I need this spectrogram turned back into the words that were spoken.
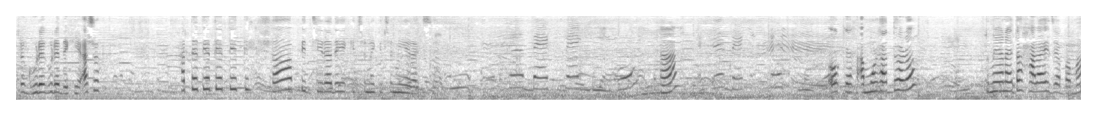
একটু ঘুরে ঘুরে দেখি। আসো। হাতে হাতে হাতে হাতে সব পিচ্ছিরা দেখে কিছু না কিছু নিয়ে রাখছে। হ্যাঁ? ওকে আমার হাত ধরো। তুমি আর নয়তো হারাই যাবা, মা।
